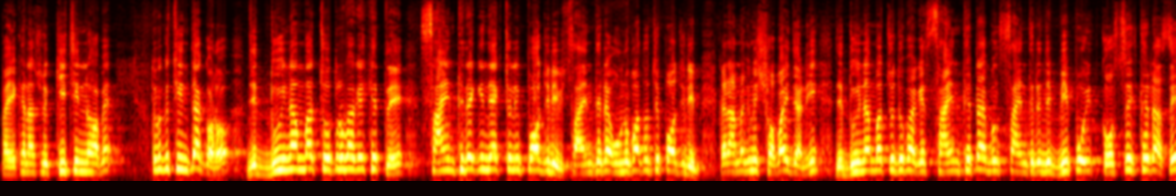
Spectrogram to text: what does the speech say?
ভাই, এখানে আসলে কি চিহ্ন হবে? তুমি একটু চিন্তা করো যে দুই নাম্বার চতুর্ভাগের ক্ষেত্রে সাইন থেটা কিন্তু অ্যাকচুয়ালি পজিটিভ সাইন থেটা অনুপাত হচ্ছে পজিটিভ কারণ আমরা কিন্তু সবাই জানি যে দুই নাম্বার চতুর্ভাগে সাইন থেটা এবং সাইন থেটা যে বিপরীত কোসেক থেটা আছে,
